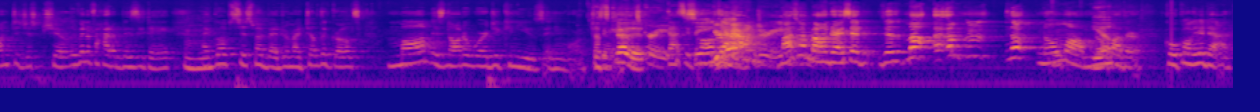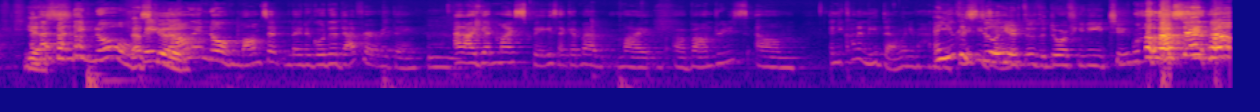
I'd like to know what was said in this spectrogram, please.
want to just chill, even if I had a busy day, Mm-hmm. I go upstairs to my bedroom. I tell the girls, "Mom is not a word you can use anymore." That's today." good. That's great. That's it. See, Call your dad. boundary. That's my boundary. I said, "Mom, uh, um, mm, no, no, mom, no Yep. mother. Go call your dad." Yes. And, that's, and they know. That's they, good. Now they know. Mom said they go to dad for everything, Mm. and I get my space. I get my my uh, boundaries. Um, and you kind of need that when you've had. a and you can still day. hear through the door if you need to. I said no.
